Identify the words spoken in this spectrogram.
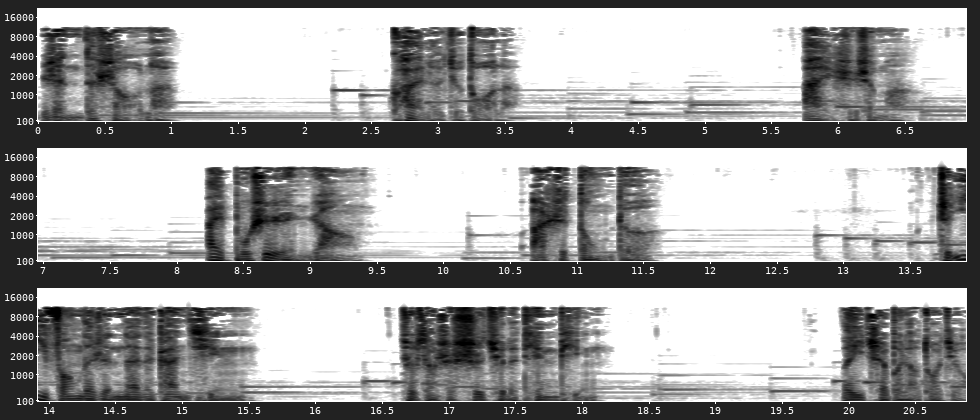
忍的少了，快乐就多了。爱是什么？爱不是忍让，而是懂得。这一方的忍耐的感情。就像是失去了天平，维持不了多久。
